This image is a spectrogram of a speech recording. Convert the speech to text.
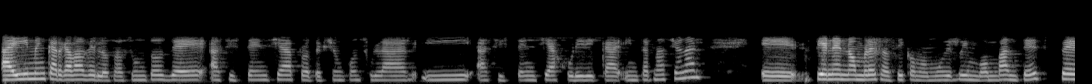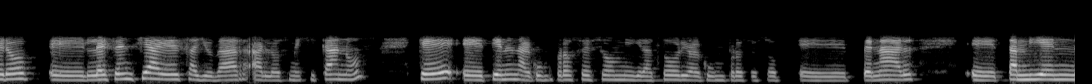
Ahí me encargaba de los asuntos de asistencia, protección consular y asistencia jurídica internacional. Eh, tienen nombres así como muy rimbombantes, pero eh, la esencia es ayudar a los mexicanos que eh, tienen algún proceso migratorio, algún proceso penal, también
